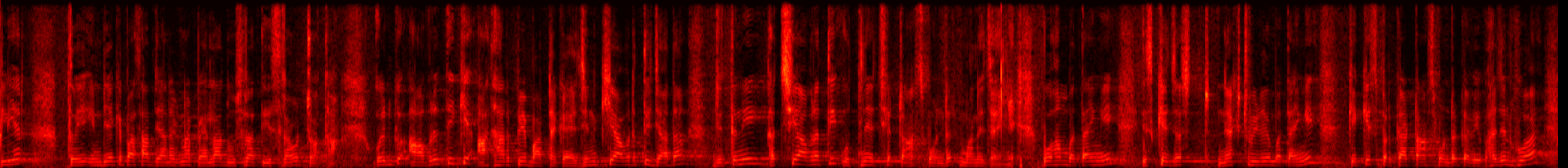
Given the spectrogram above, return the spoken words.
क्लियर? तो ये इंडिया के पास आप ध्यान रखना, पहला, दूसरा, तीसरा और चौथा। और इनको आवृत्ति के आधार पे बांटा गया है। जिनकी आवृत्ति ज़्यादा, जितनी अच्छी आवृत्ति, उतने अच्छे ट्रांसपोंडर माने जाएँगे। वो हम बताएँगे, इसके जस्ट नेक्स्ट वीडियो में बताएँगे कि किस प्रकार ट्रांसपोंडर का विभाजन हुआ है,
